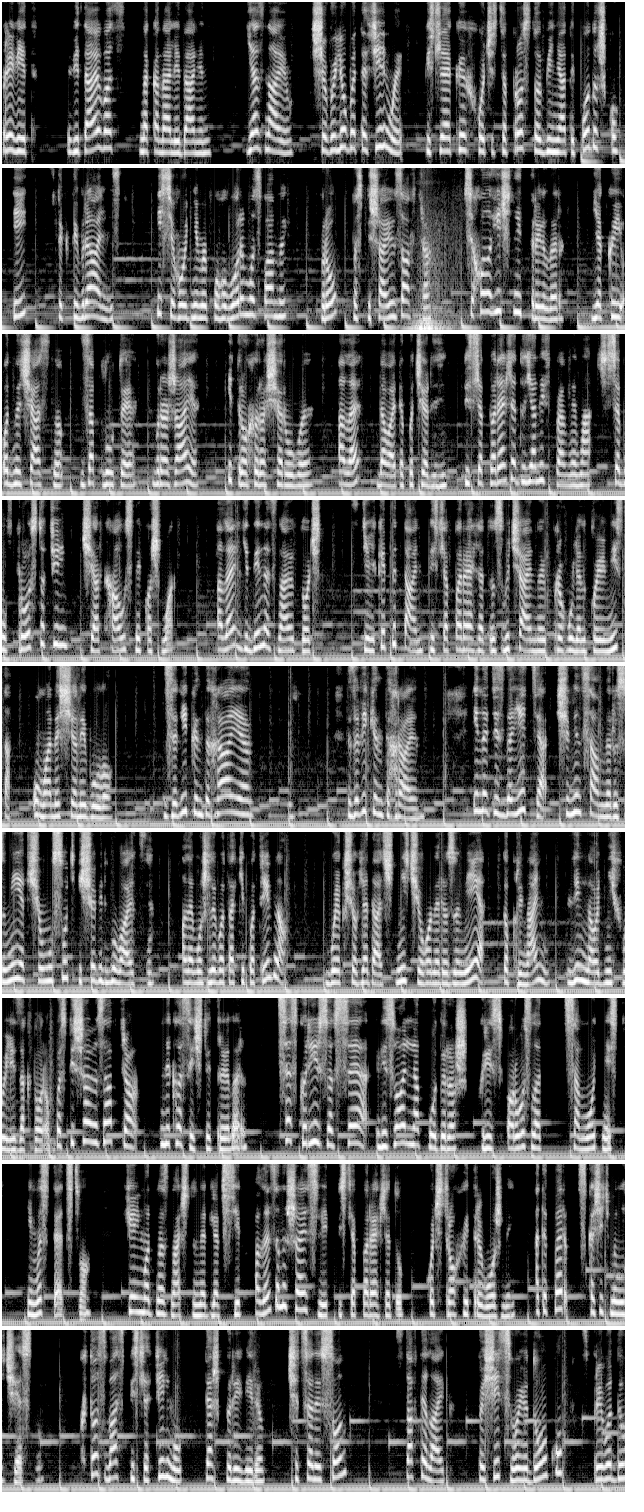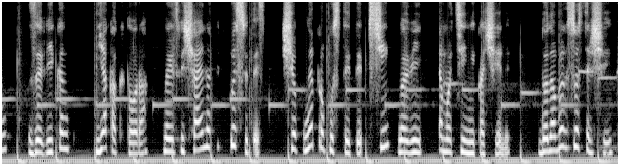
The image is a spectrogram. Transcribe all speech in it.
Привіт! Вітаю вас на каналі Данін. Я знаю, що ви любите фільми, після яких хочеться просто обійняти подушку і втекти в реальність. І сьогодні ми поговоримо з вами про Поспішаю завтра. Психологічний трилер, який одночасно заплутує, вражає і трохи розчаровує. Але давайте по черзі. Після перегляду я не впевнена, чи це був просто фільм чи артхаусний кошмар. Але єдине знаю точно. Стільки питань після перегляду звичайною прогулянкою міста у мене ще не було. За вікенд грає. За вікенд грає. Іноді здається, що він сам не розуміє, в чому суть і що відбувається. Але можливо так і потрібно? Бо якщо глядач нічого не розуміє, то принаймні він на одній хвилі з актором. Поспішаю завтра не класичний трилер. Це, скоріш за все, візуальна подорож крізь розлад, самотність і мистецтво. Фільм однозначно не для всіх, але залишає слід після перегляду, хоч трохи й тривожний. А тепер скажіть мені чесно, хто з вас після фільму теж перевірив, чи це не сон? Ставте лайк, пишіть свою думку з приводу The Weeknd як актора. Ну і звичайно підписуйтесь, щоб не пропустити всі нові емоційні качелі. До нових зустрічей!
